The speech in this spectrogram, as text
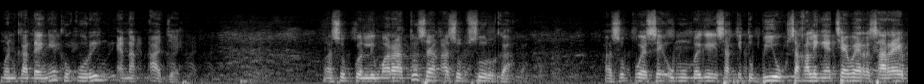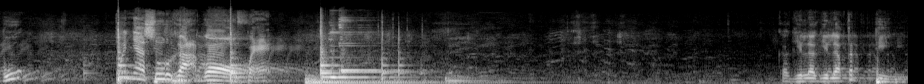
men kadengnya kukuring enak aja lima ratus yang asup surga asup WC umum bagi sakit biuk sakali ngecewer sarebu punya surga gope kagila-gila keting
